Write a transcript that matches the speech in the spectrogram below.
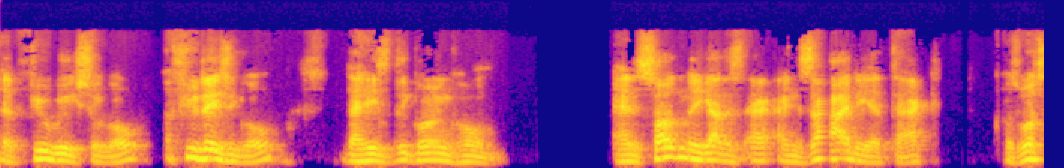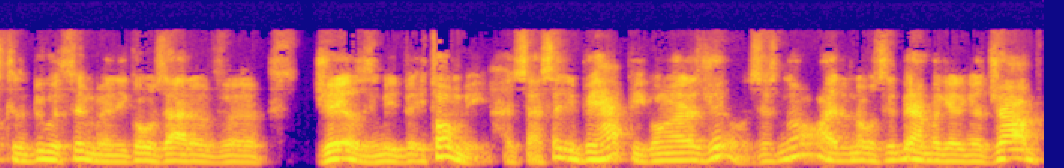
a few weeks ago, a few days ago, that he's going home. And suddenly he got this anxiety attack because what's going to be with him when he goes out of uh, jail? He told me, I said, I said, you'd be happy going out of jail. He says, no, I don't know what's going to be. I'm getting a job.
